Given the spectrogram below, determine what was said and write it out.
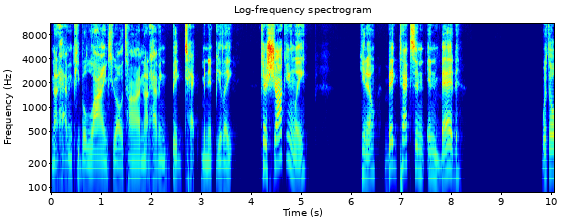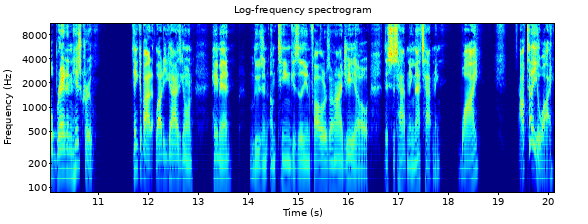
not having people lying to you all the time, not having big tech manipulate. Because shockingly, you know, big tech's in, in bed with old Brandon and his crew. Think about it. A lot of you guys going, hey, man, losing umpteen gazillion followers on IG. Oh, this is happening. That's happening. Why? I'll tell you why.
